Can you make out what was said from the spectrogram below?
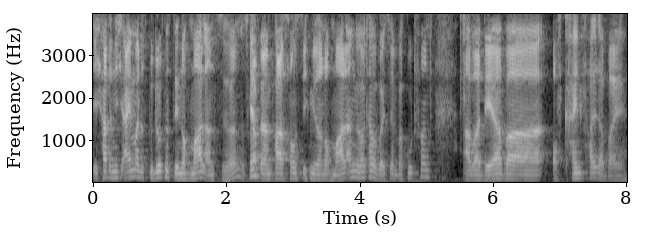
ich hatte nicht einmal das Bedürfnis, den nochmal anzuhören. Es gab Ja. ja ein paar Songs, die ich mir dann nochmal angehört habe, weil ich sie einfach gut fand. Aber der war auf keinen Fall dabei.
